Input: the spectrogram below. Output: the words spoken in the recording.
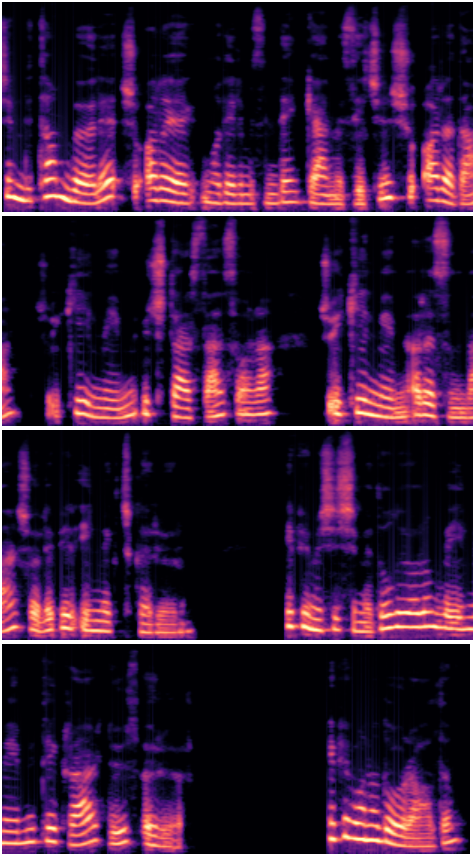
Şimdi tam böyle şu araya modelimizin denk gelmesi için şu aradan şu iki ilmeğimin üç tersten sonra şu iki ilmeğimin arasından şöyle bir ilmek çıkarıyorum. İpimi şişime doluyorum ve ilmeğimi tekrar düz örüyorum. İpi bana doğru aldım.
